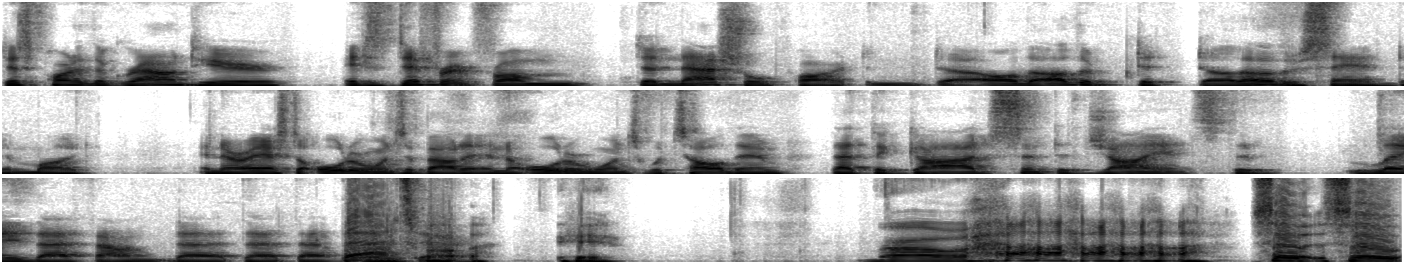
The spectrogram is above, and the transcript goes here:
this part of the ground here it's different from the natural part and uh, all the other the, the other sand and mud and they asked the older ones about it and the older ones would tell them that the gods sent the giants to lay that found that that that The road asphalt. there. Yeah. Bro. So so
